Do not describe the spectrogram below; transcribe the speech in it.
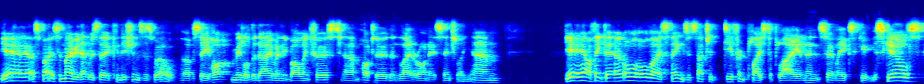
Yeah, I suppose, and maybe that was the conditions as well. Obviously, hot middle of the day when you're bowling first, um, hotter than later on, essentially. Um, yeah, I think that all, all those things, it's such a different place to play and, and certainly execute your skills.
